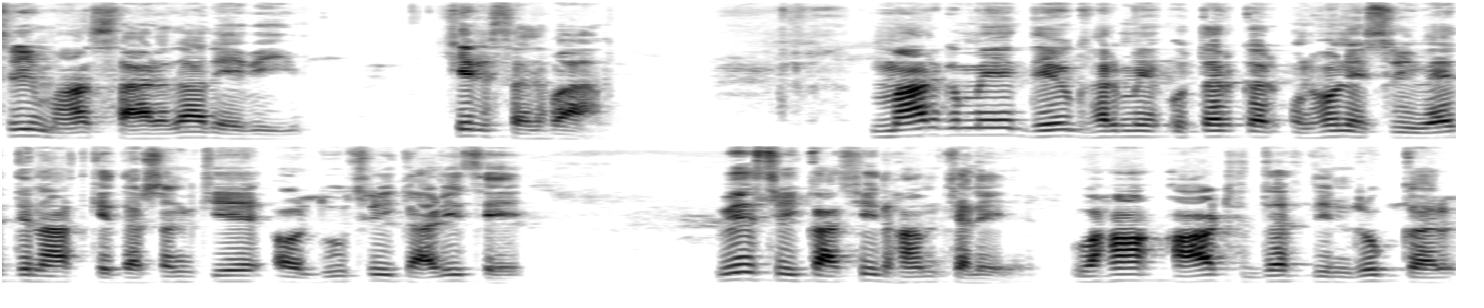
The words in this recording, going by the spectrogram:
श्री माँ शारदा देवी चिर सधवा मार्ग में देवघर में उतरकर उन्होंने श्री वैद्यनाथ के दर्शन किए और दूसरी गाड़ी से वे श्री काशी धाम चले। वहाँ आठ दस दिन रुककर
